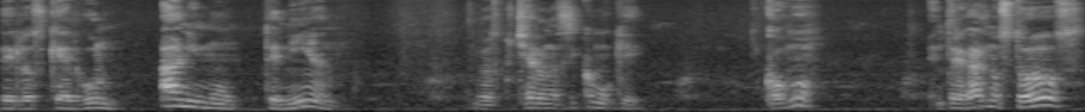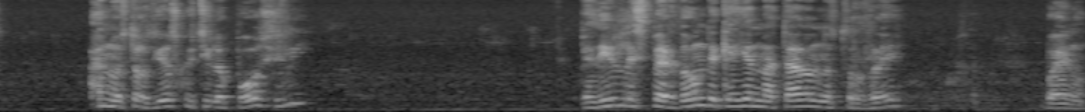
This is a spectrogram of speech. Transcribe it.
de los que algún ánimo tenían. Lo escucharon así como que, ¿cómo? ¿Entregarnos todos? A nuestro Dios Huitzilopochtli, pedirles perdón de que hayan matado a nuestro rey. Bueno,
